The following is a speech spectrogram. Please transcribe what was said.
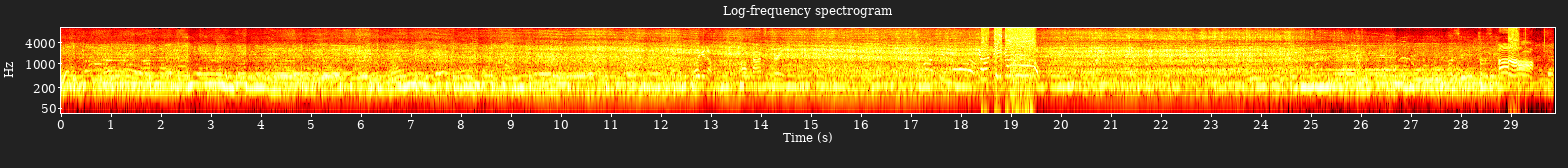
Look at him, all concentrated.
